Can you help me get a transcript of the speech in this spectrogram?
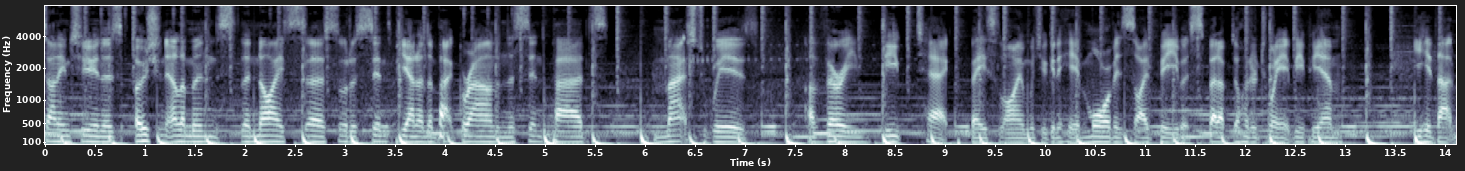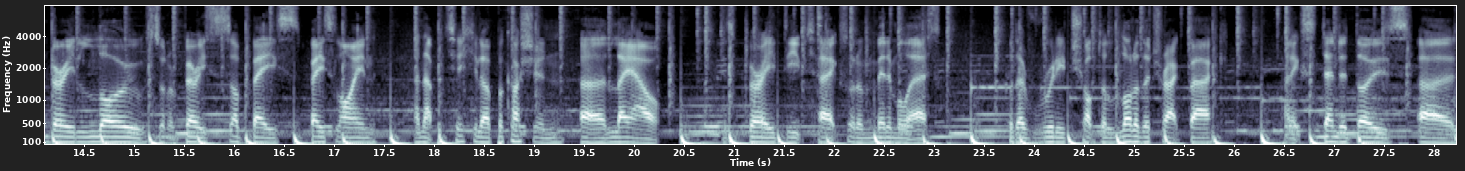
Sounding tune. There's ocean elements, the nice uh, sort of synth piano in the background, and the synth pads matched with a very deep tech bass line, which you're going to hear more of inside B, but sped up to 128 BPM. You hear that very low, sort of very sub bass bass line, and that particular percussion uh, layout is very deep tech, sort of minimal esque. But they've really chopped a lot of the track back and extended those uh,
